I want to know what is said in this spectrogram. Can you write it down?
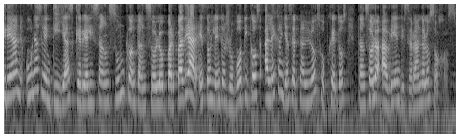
Crean unas lentillas que realizan zoom con tan solo parpadear. Estos lentes robóticos alejan y acercan los objetos tan solo abriendo y cerrando los ojos.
